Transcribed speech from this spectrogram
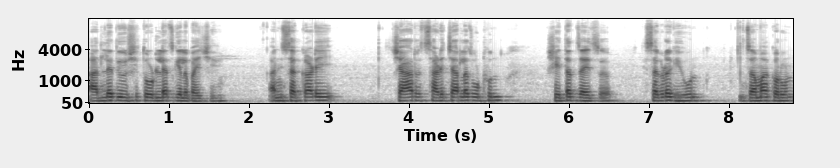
आदल्या दिवशी तोडल्याच गेलं पाहिजे. आणि सकाळी चार साडेचारलाच उठून शेतात जायचं सगळं घेऊन जमा करून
